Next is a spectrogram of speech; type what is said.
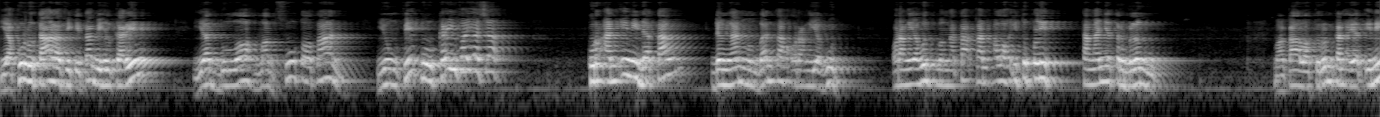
Yaqulu ta'ala fi kitabihil karim, yadullah mabsutatan yungfiqu kaifa yasha. Quran ini datang dengan membantah orang Yahudi Orang Yahud mengatakan Allah itu pelit, tangannya terbelenggu. Maka Allah turunkan ayat ini,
